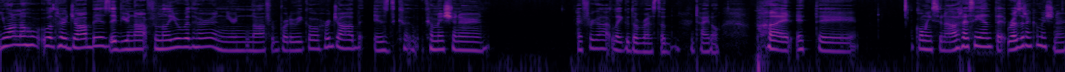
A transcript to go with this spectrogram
you want to know what her job is? If you're not familiar with her and you're not from Puerto Rico her job is co- commissioner. I forgot like the rest of her title. But it's the comisionado residente resident commissioner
